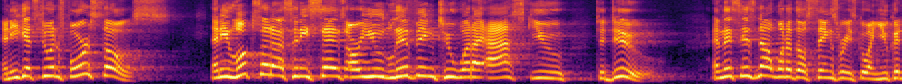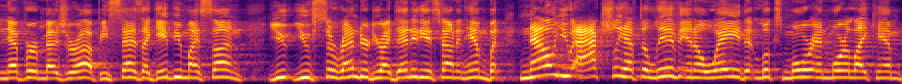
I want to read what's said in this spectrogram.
and He gets to enforce those. And He looks at us and He says, Are you living to what I ask you to do? And this is not one of those things where he's going, you can never measure up. He says, I gave you my son. You, you've surrendered. Your identity is found in him. But now you actually have to live in a way that looks more and more like him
